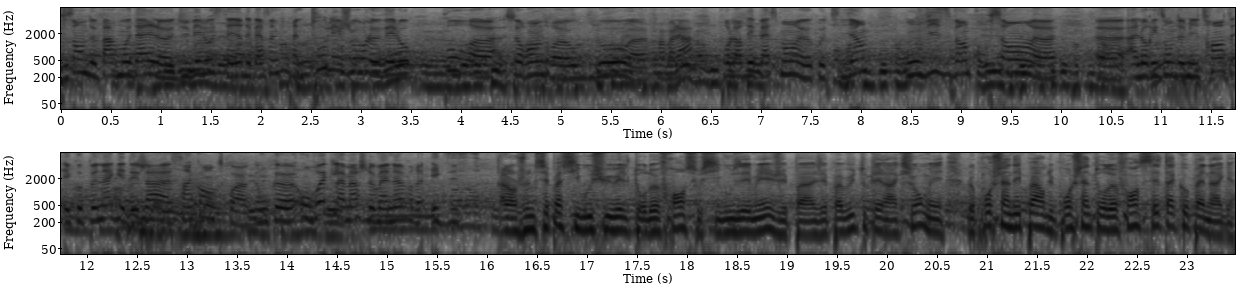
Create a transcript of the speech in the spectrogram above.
de part modale euh, du vélo, c'est-à-dire des personnes qui prennent tous les jours le vélo pour euh, se rendre euh, au boulot, enfin voilà, pour leur déplacement quotidien. On vise 20% à l'horizon 2030 et Copenhague est déjà à 50 quoi. Donc on voit que la marge de manœuvre existe. Alors je ne sais pas si vous suivez le Tour de France ou si vous aimez, j'ai pas j'ai pas vu toutes les réactions, mais le prochain départ du prochain Tour de France c'est à Copenhague.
